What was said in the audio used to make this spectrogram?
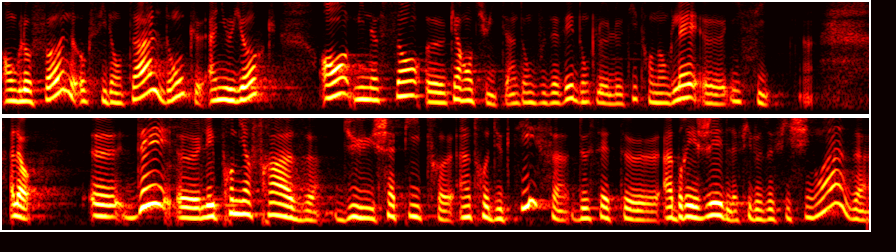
anglophone, occidental, donc à New York en 1948. Hein. Donc vous avez donc le, titre en anglais ici. Alors, dès les premières phrases du chapitre introductif de cet abrégé de la philosophie chinoise,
